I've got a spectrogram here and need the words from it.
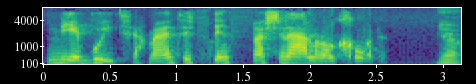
meer boeit, zeg maar. En het is wat internationaler ook geworden. Ja,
